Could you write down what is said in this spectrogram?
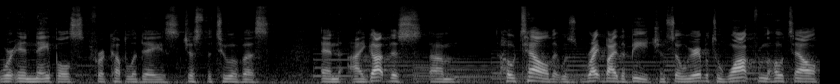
were in Naples for a couple of days, just the two of us and I got this um, hotel that was right by the beach. And so we were able to walk from the hotel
